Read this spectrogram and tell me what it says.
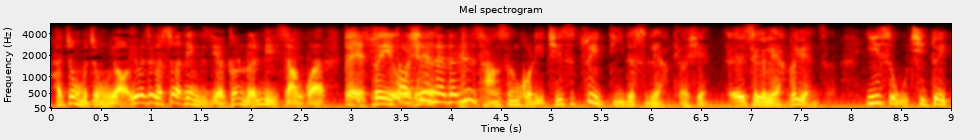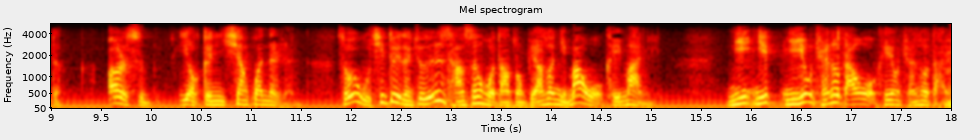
还重不重要？因为这个设定也跟伦理相关。对，所以到现在的日常生活里，其实最低的是两条线，呃，这个两个原则：一是武器对等，二是要跟相关的人。所谓武器对等，就是日常生活当中，比方说你骂我，我可以骂你；你你你用拳头打我，我可以用拳头打你；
